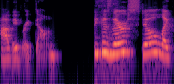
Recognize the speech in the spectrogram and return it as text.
have a breakdown? Because they're still like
